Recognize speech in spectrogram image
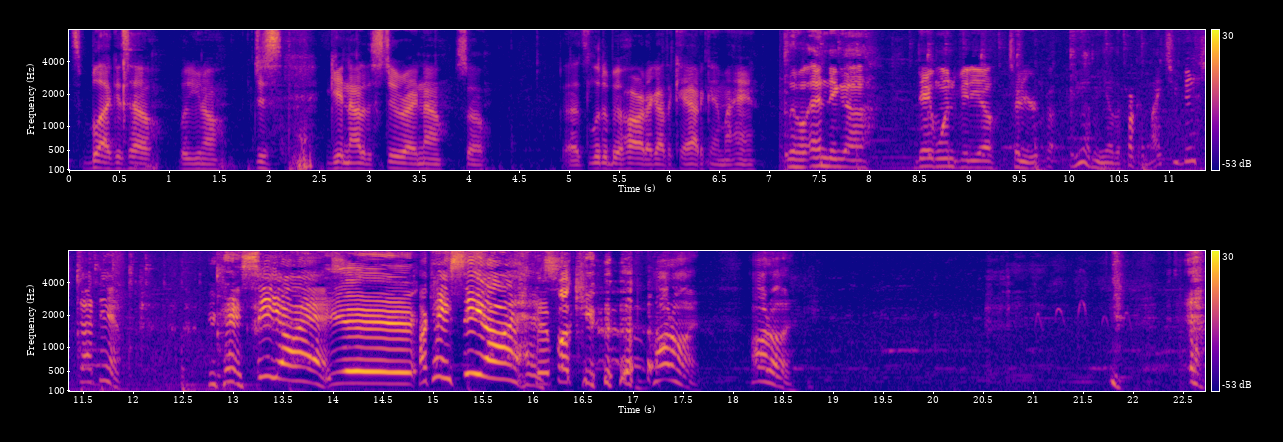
It's black as hell, but you know, just getting out of the stew right now. So uh, it's a little bit hard. I got the chaotic in my hand. Little ending uh day one video. Turn your you have any other fucking lights, you bitch? Goddamn. You can't see your ass. Yeah. I can't see your ass. Man, fuck you. Hold on. Hold on.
